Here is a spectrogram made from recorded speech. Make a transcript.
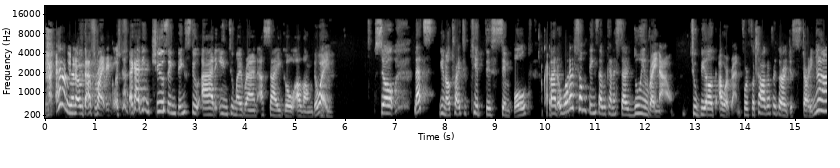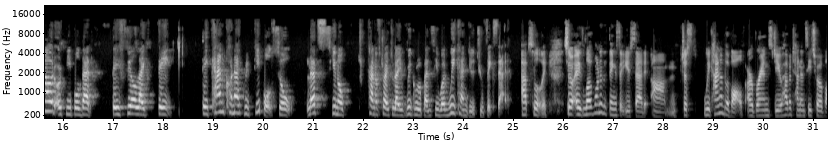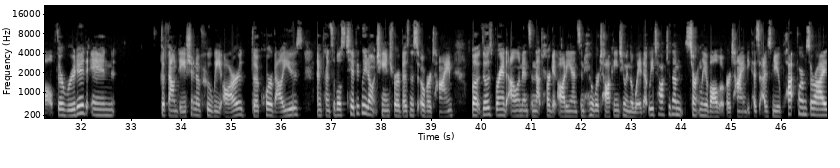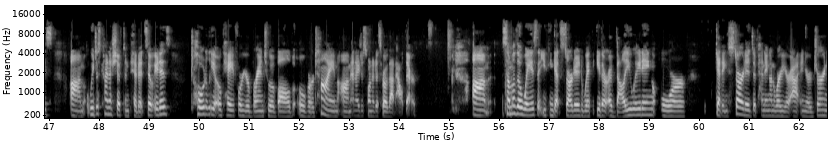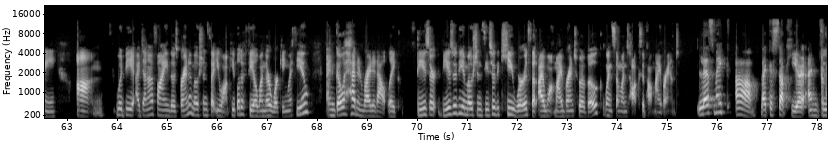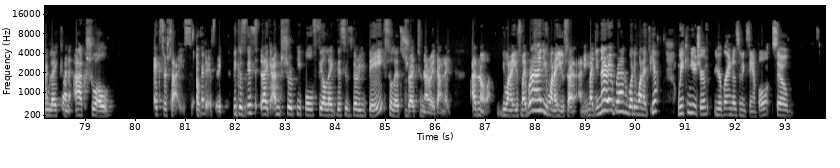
I don't even know if that's right English. Like I've been choosing things to add into my brand as I go along the way. Mm-hmm. So let's, you know, try to keep this simple. Okay. But what are some things that we can start doing right now to build our brand for photographers that are just starting out or people that they feel like they they can connect with people. So let's, you know, kind of try to like regroup and see what we can do to fix that. Absolutely. So I love one of the things that you said. Um, just we kind of evolve. Our brands do have a tendency to evolve. They're rooted in the foundation of who we are, the core values and principles typically don't change for a business over time, but those brand elements and that target audience and who we're talking to and the way that we talk to them certainly evolve over time because as new platforms arise, um, we just kind of shift and pivot. So it is totally okay for your brand to evolve over time. Um, and I just wanted to throw that out there. Um, some of the ways that you can get started with either evaluating or getting started, depending on where you're at in your journey, um, would be identifying those brand emotions that you want people to feel when they're working with you and go ahead and write it out like these are these are the emotions these are the key words that i want my brand to evoke when someone talks about my brand let's make um like a stop here and do okay. like an actual exercise of okay. this like because this like i'm sure people feel like this is very vague so let's try to narrow it down like I don't know. You want to use my brand? You want to use an, an imaginary brand? What do you want to do? Yeah, we can use your your brand as an example. So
